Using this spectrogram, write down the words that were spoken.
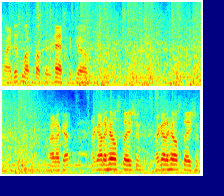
Alright, this motherfucker has to go. Alright, I got I got a hell station. I got a hell station.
